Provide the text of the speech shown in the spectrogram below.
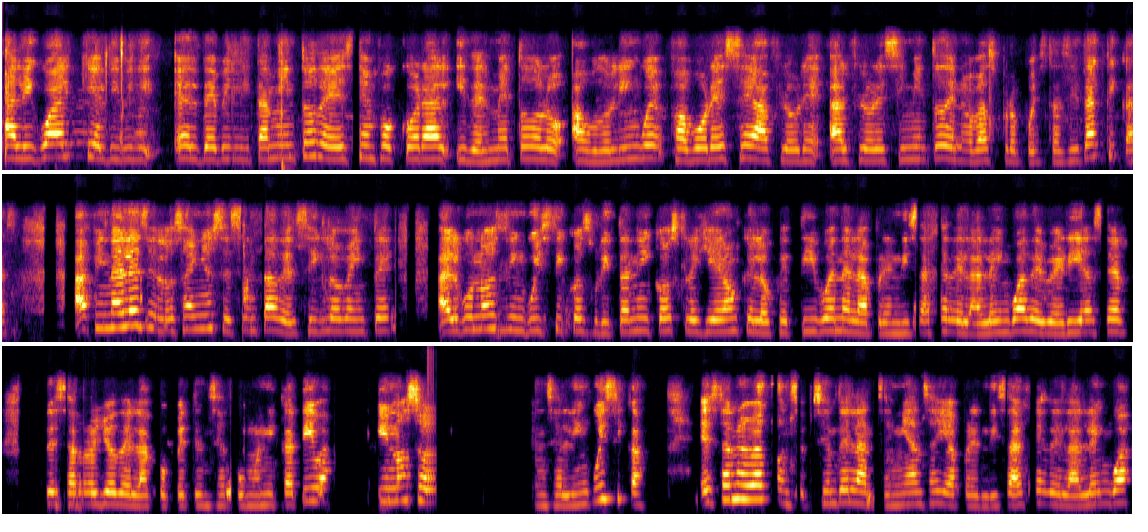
Al igual que el, debilitamiento de este enfoque oral y del método audolingüe favorece al florecimiento de nuevas propuestas didácticas. A finales de los años 60 del siglo XX, algunos lingüísticos británicos creyeron que el objetivo en el aprendizaje de la lengua debería ser desarrollo de la competencia comunicativa y no solo lingüística. Esta nueva concepción de la enseñanza y aprendizaje de la lengua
